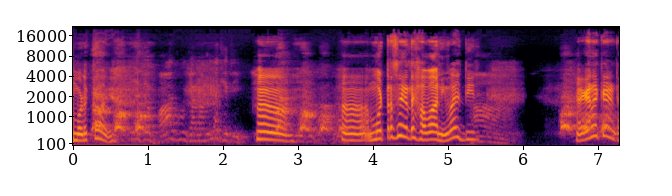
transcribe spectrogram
ਮੁੜਕ ਆ ਗਿਆ। ਹਾਂ ਹਾਂ ਮੋਟਰਸਾਈਕਲ ਤੇ ਹਵਾ ਨਹੀਂ ਵੱਜਦੀ। ਹੈਗਾ ਨਾ ਘੈਂਟ?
